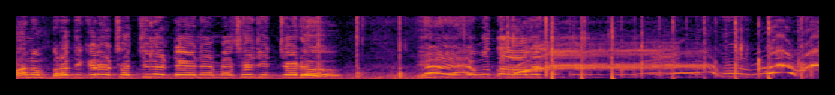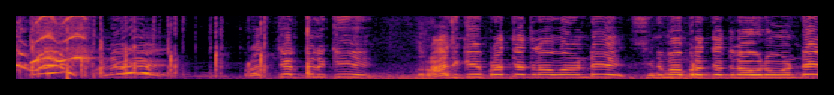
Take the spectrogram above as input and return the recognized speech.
మనం బ్రతికిన చచ్చినట్టే అనే మెసేజ్ ఇచ్చాడు. ఇది యువత ఆలోచించాలని అలాగే ప్రత్యర్థులకి రాజకీయ ప్రత్యర్థులు అవ్వండి సినిమా ప్రత్యర్థులు అవ్వనివ్వండి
